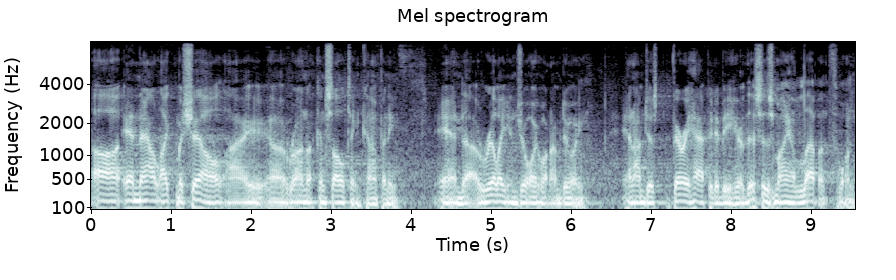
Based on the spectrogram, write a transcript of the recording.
Uh, and now, like Mischel, I uh, run a consulting company and uh, really enjoy what I'm doing. And I'm just very happy to be here. This is my 11th one.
